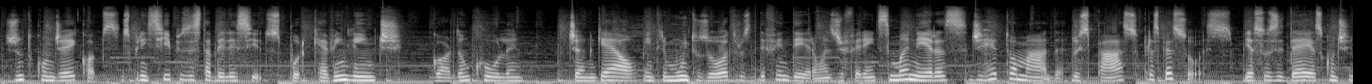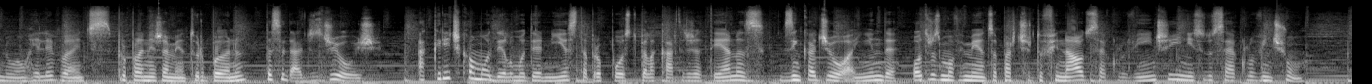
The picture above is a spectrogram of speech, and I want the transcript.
Junto com Jacobs, os princípios estabelecidos por Kevin Lynch, Gordon Cullen, John Gell, entre muitos outros, defenderam as diferentes maneiras de retomada do espaço para as pessoas. E as suas ideias continuam relevantes para o planejamento urbano das cidades de hoje. A crítica ao modelo modernista proposto pela Carta de Atenas desencadeou ainda outros movimentos a partir do final do século XX e início do século XXI.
